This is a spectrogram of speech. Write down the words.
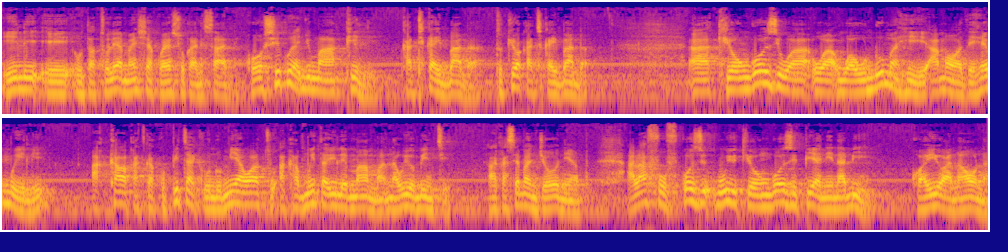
ili e, utatolea maisha kwa yesu kanisani. Kwao siku ya jumapili katika ibada tukiwa katika ibada uh, kiongozi wa huduma hii ama wa dhehebu hili akawa katika kupita akihudumia watu akamwita yule mama na huyo binti akasema njooni hapa. Alafu of huyu kiongozi pia ni nabii. Kwa hiyo anaona.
